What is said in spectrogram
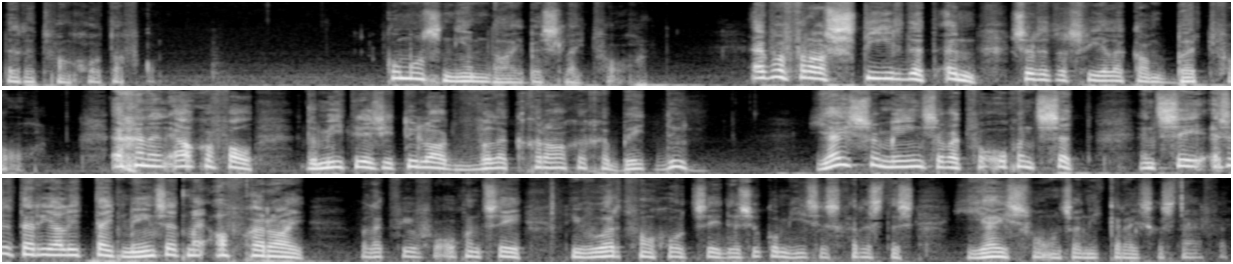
dat dit van God afkom. Kom ons neem daai besluit vanoggend. Ek wil vra stuur dit in sodat ons vir julle kan bid vanoggend. Ek gaan in elk geval Demetrius jy toelaat, wil ek graag 'n gebed doen. Jy's vir mense wat ver oggend sit en sê, is dit 'n realiteit? Mense het my afgeraai. Wil ek vir jou vanoggend sê, die woord van God sê, dis hoekom Jesus Christus juis vir ons aan die kruis gesterf het.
